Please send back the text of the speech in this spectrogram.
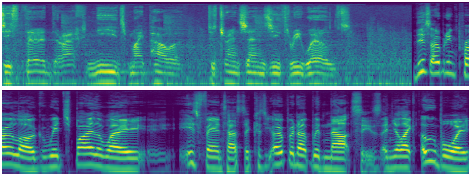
The Third Reich needs my power to transcend the three worlds. this opening prologue, which by the way is fantastic because you open up with Nazis and you're like, oh boy.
